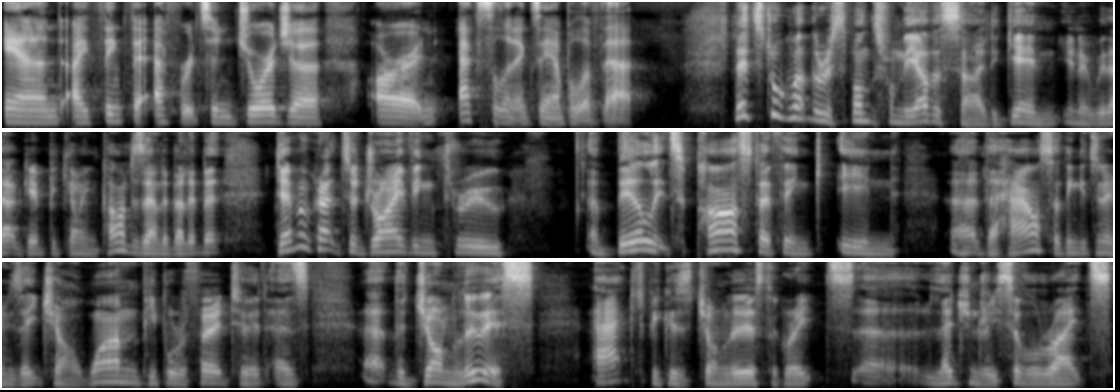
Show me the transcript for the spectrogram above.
And I think the efforts in Georgia are an excellent example of that. Let's talk about the response from the other side again, you know, without get, becoming partisan about it. But Democrats are driving through a bill. It's passed, I think, in uh, the House. I think it's known as HR 1. People refer to it as uh, the John Lewis Act because John Lewis, the great uh, legendary civil rights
